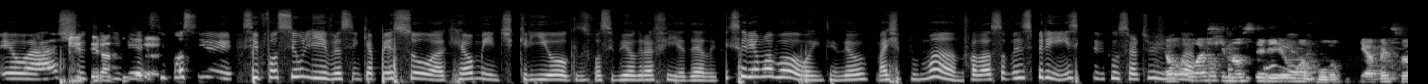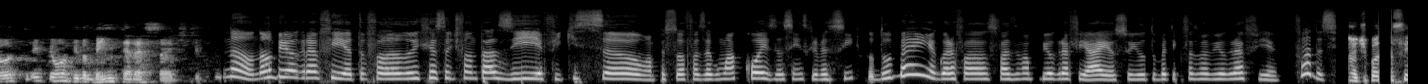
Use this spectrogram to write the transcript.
eu acho que Literatura. devia, se fosse se fosse um livro assim que a pessoa realmente criou, que não fosse biografia dela, seria uma boa, entendeu? Mas tipo, mano, falar sobre a experiência que teve com certo Eu, jogo. eu ah, acho que não seria uma boa, porque a pessoa teria que ter uma vida bem interessante. Tipo, Não, não biografia, tô falando em questão de fantasia, ficção, a pessoa fazer alguma coisa assim, escrever assim, tudo bem. Agora fa- fazer uma biografia, ah, eu sou youtuber, tem que fazer uma biografia. Foda-se. Tipo assim,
